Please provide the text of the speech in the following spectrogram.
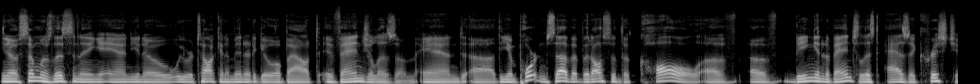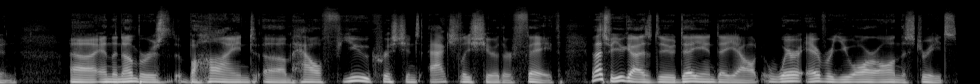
You know, if someone's listening, and you know, we were talking a minute ago about evangelism and uh, the importance of it, but also the call of of being an evangelist as a Christian, uh, and the numbers behind um, how few Christians actually share their faith. And that's what you guys do day in, day out, wherever you are on the streets.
